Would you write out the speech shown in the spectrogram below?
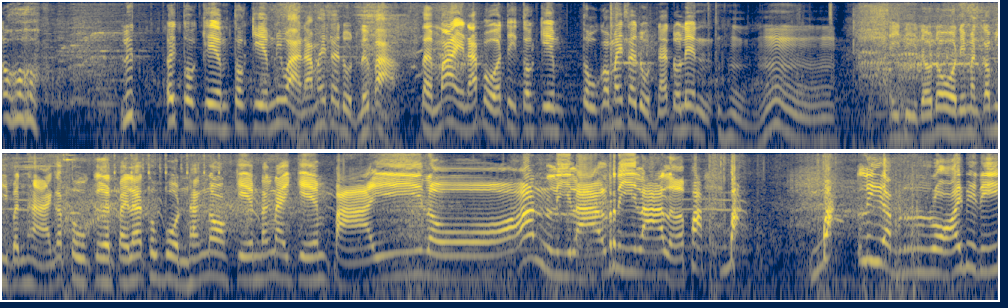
โอ้หรือเอ้ยตัวเกมตัวเกมนี่หว่านะให้สะดุดหรือเปล่า แต่ไม่นะปกติตัวเกมตูก็ไม่สะดุดนะ ตัวเล่นอื้อหือไอ้ดีโดโดนี่มันก็มีปัญหากับตูเกินไปแล้วทุกบนทั้งนอกเกมทั้งในเกมไปร้อนลีลาลีลาเหรอปักบักบักเรียบร้อยไปดี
